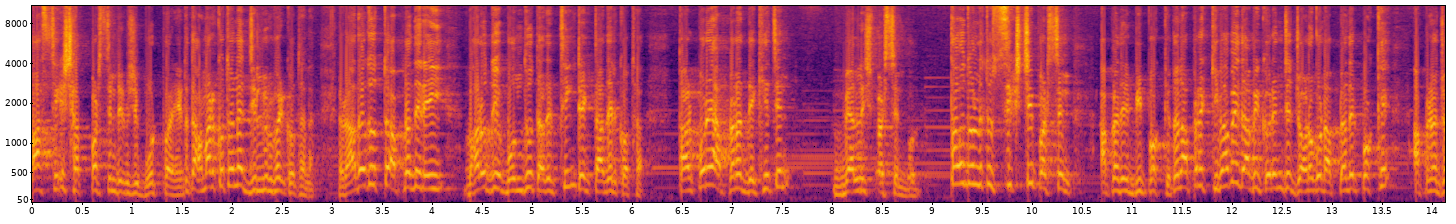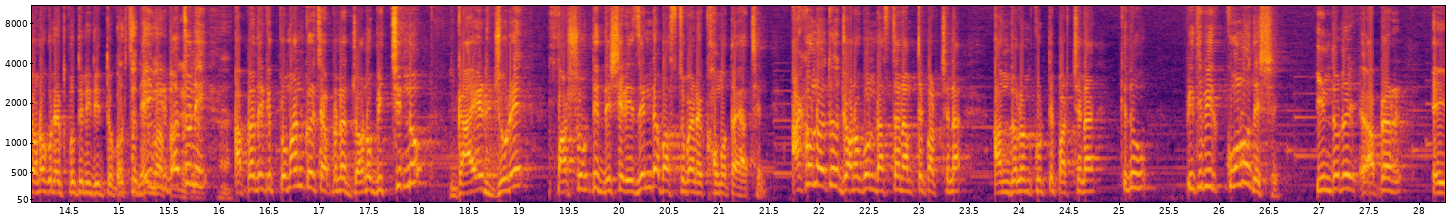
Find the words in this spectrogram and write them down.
পাঁচ থেকে সাত পার্সেন্টের বেশি ভোট পায় এটা তো আমার কথা না জিল্লুর ভাইয়ের কথা না রাধা দত্ত আপনাদের এই ভারতীয় বন্ধু তাদের থিঙ্ক ট্যাঙ্ক তাদের কথা তারপরে আপনারা দেখিয়েছেন বিয়াল্লিশ পার্সেন্ট ভোট। তাও ধরলে তো সিক্সটি পার্সেন্ট আপনাদের বিপক্ষে। তাহলে আপনারা কীভাবে দাবি করেন যে জনগণ আপনাদের পক্ষে? আপনারা জনগণের প্রতিনিধিত্ব করছেন। এই নির্বাচনে আপনাদেরকে প্রমাণ করেছে আপনারা জনবিচ্ছিন্ন গায়ের জোরে পার্শ্ববর্তী দেশের এজেন্ডা বাস্তবায়নের ক্ষমতায় আছেন। এখন হয়তো জনগণ রাস্তায় নামতে পারছে না আন্দোলন করতে পারছে না কিন্তু পৃথিবীর কোন দেশে ইন্দোনে আপনার এই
